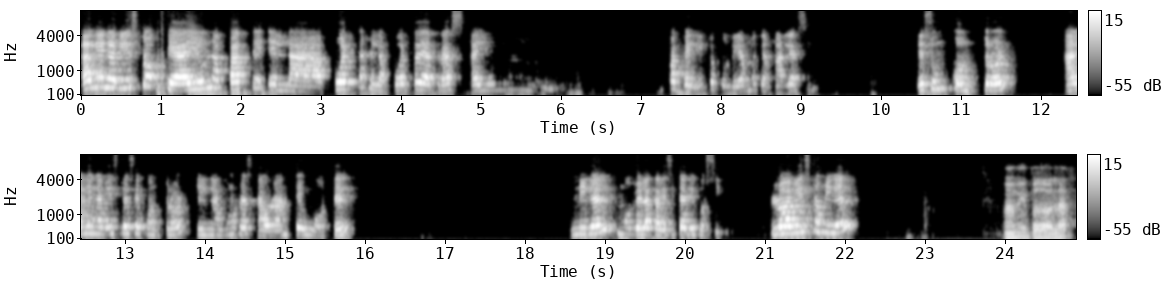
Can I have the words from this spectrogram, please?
¿Alguien ha visto que hay una parte en la puerta, en la puerta de atrás hay un, papelito, podríamos llamarle así? Es un control. ¿Alguien ha visto ese control en algún restaurante u hotel? Miguel movió la cabecita y dijo sí. ¿Lo ha visto, Miguel? Mami, ¿puedo hablar?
